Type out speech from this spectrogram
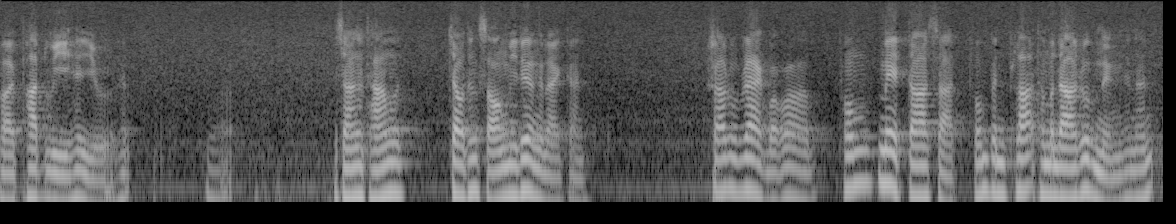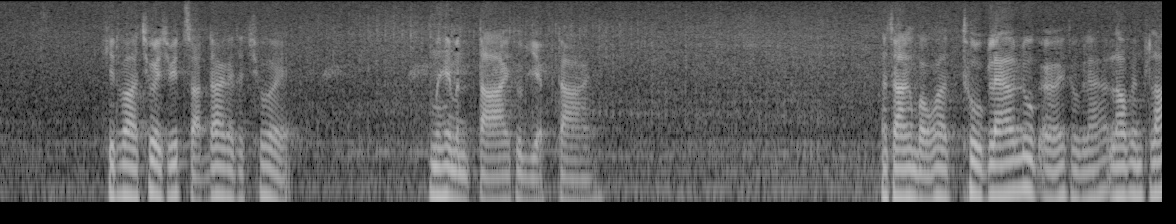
คอยพัดวีให้อยู่ครับ อาจารย์ก็ถามว่าเจ้าทั้งสองมีเรื่องอะไรกัน พระรูปแรกบอกว่า ผมเมตตาสัตว์ ผมเป็นพระธรรมดารูปหนึ่งเท่านั้น คิดว่าช่วยชีวิตสัตว์ได้ก็จะช่วย ไม่ให้มันตายถูกเหยียบตาย อาจารย์บอกว่าถูกแล้วลูกเอ๋ยถูกแล้ว เราเป็นพระ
